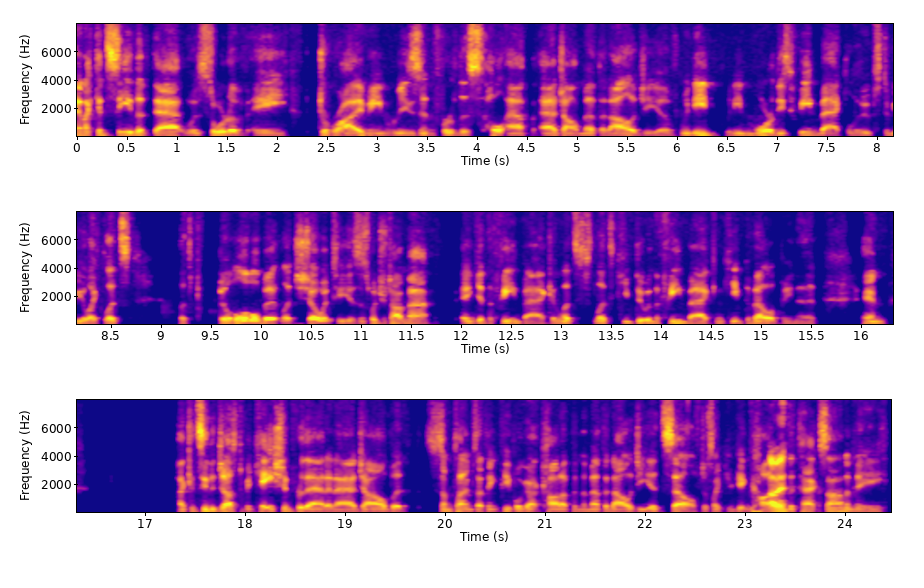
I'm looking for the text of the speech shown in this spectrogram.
And i could see that that was sort of a driving reason for this whole agile methodology of we need we need more of these feedback loops to be like let's let's build a little bit let's show it to you. Is this what you're talking about? And get the feedback and let's let's keep doing the feedback and keep developing it. And I can see the justification for that in agile, but sometimes I think people got caught up in the methodology itself, just like you're getting caught I mean, in the taxonomy.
